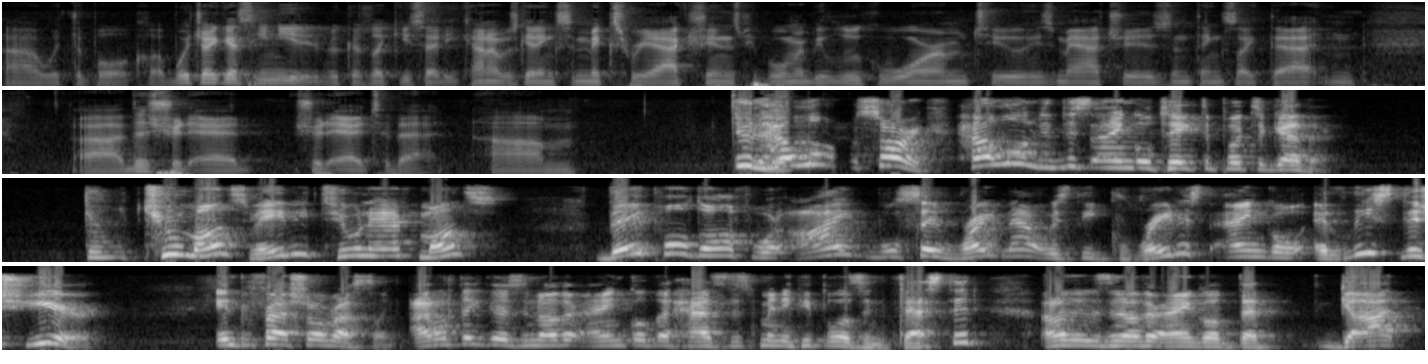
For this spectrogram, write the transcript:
uh, with the Bullet Club, which I guess he needed because, like you said, he kind of was getting some mixed reactions. People were maybe lukewarm to his matches and things like that, and uh, this should add should add to that. Um, Dude, how long? Sorry, how long did this angle take to put together? Th- two months, maybe two and a half months. They pulled off what I will say right now is the greatest angle, at least this year, in professional wrestling. I don't think there's another angle that has this many people as invested. I don't think there's another angle that got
